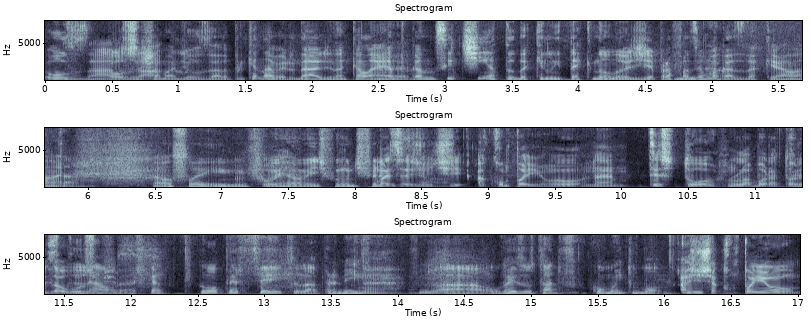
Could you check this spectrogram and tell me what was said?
ousado. Ousado. Vou chamar de ousado, porque na verdade, naquela época, não se tinha tudo aquilo em tecnologia pra fazer uma Não. casa daquela, né? Tá. Então foi, foi, Foi. realmente foi um diferencial. Mas a gente acompanhou, né? Testou no laboratório da USP. Não, acho que ficou perfeito lá. Para mim, É. a- o resultado ficou muito bom. A gente acompanhou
